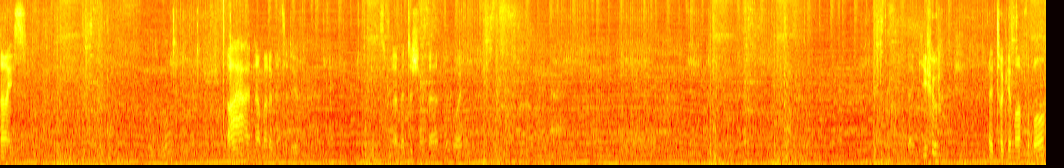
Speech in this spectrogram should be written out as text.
Nice. Ah, not what I meant to do. I meant to shoot that. Oh boy. I took him off the ball.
